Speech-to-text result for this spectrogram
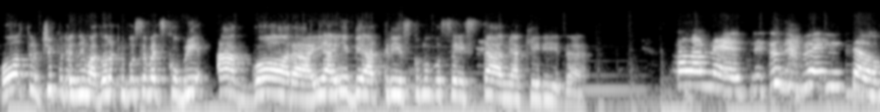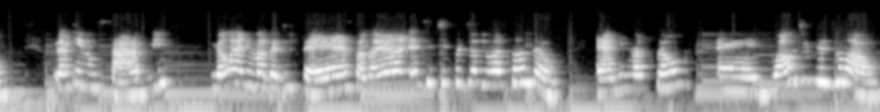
Outro tipo de animadora que você vai descobrir agora. E aí, Beatriz, como você está, minha querida? Fala, mestre, tudo bem então? Para quem não sabe, não é animadora de festa, não é esse tipo de animação, não é animação é, do audiovisual,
